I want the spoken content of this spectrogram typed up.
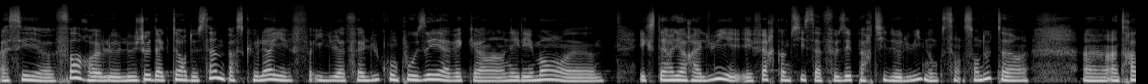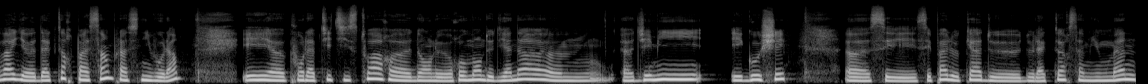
assez euh, fort, euh, le, jeu d'acteur de Sam, parce que là, il, lui a fallu composer avec un élément euh, extérieur à lui et, faire comme si ça faisait partie de lui. Donc, sans, doute un, travail d'acteur pas simple à ce niveau-là. Et pour la petite histoire, dans le roman de Diana, Jamie est gaucher. Euh, c'est pas le cas de, l'acteur Sam Youngman.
